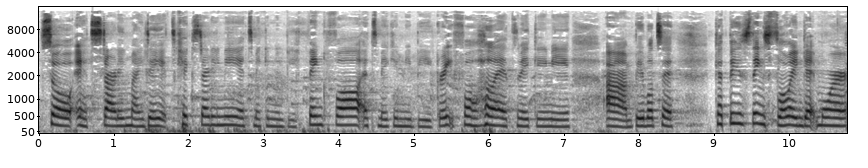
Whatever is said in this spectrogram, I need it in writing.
So it's starting my day, it's kickstarting me, it's making me be thankful, it's making me be grateful, it's making me um, be able to get these things flowing, get more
